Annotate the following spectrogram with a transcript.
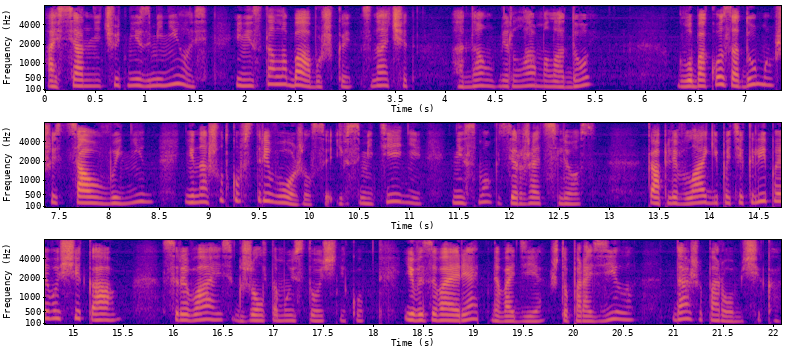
Асян ничуть не изменилась и не стала бабушкой, значит, она умерла молодой? Глубоко задумавшись, Цао Вэнин не на шутку встревожился и в смятении не смог сдержать слез. Капли влаги потекли по его щекам, срываясь к желтому источнику и вызывая рябь на воде, что поразило даже паромщика.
